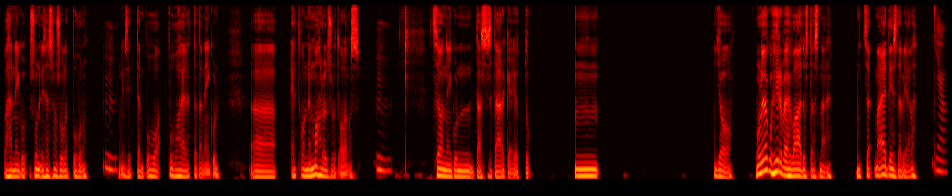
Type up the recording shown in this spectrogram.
vähän niin kuin sun isäsi on sulle puhunut, Mm. niin sitten puhua, puhua heille tätä niin kuin, äh, että on ne mahdollisuudet olemassa. Mm. Et se on niin kuin tässä se tärkeä juttu. Mm, joo. Mulla oli joku hirveän hyvä ajatus tässä näin, mutta mä etin sitä vielä. Joo.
